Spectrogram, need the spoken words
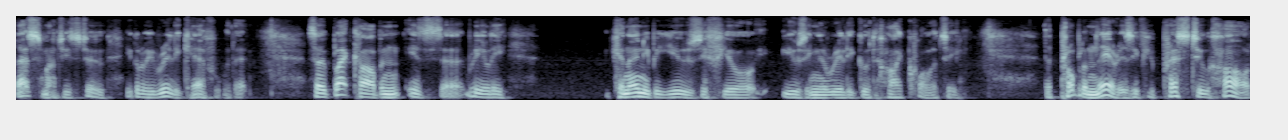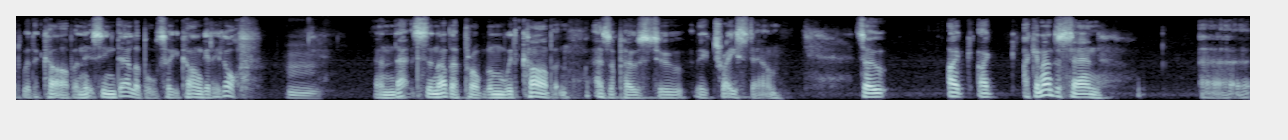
That smudges too. You've got to be really careful with it. So black carbon is uh, really can only be used if you're using a really good high quality. The problem there is if you press too hard with the carbon, it's indelible, so you can't get it off. Hmm. And that's another problem with carbon as opposed to the trace down. So I, I, I can understand, uh,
